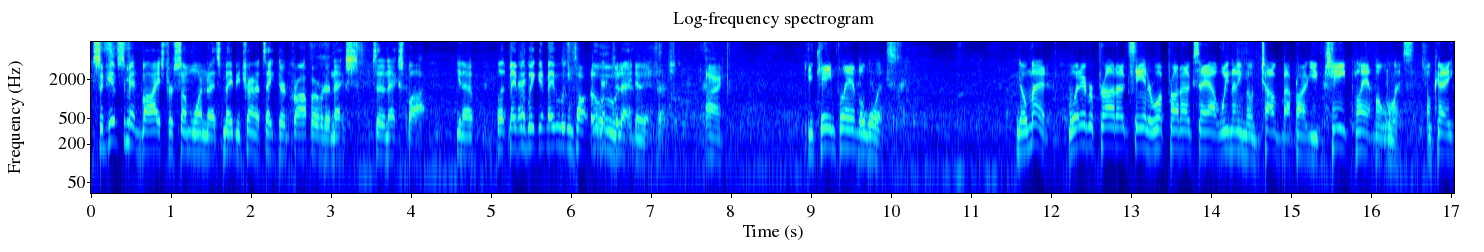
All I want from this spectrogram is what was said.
So give some advice for someone that's maybe trying to take their crop over to next to the next spot. You know, let maybe we can maybe we can talk Oh, to let me that. do it first. All right. You can't plant but once. No matter whatever product's in or what product's out, we don't even gonna talk about product. You can't plant but once. Okay,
